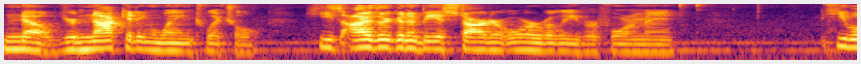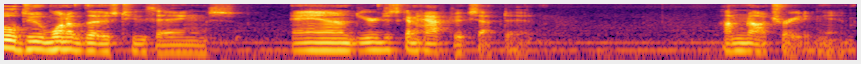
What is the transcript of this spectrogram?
No, you're not getting Wayne Twitchell. He's either going to be a starter or a reliever for me. He will do one of those two things. And you're just going to have to accept it. I'm not trading him.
